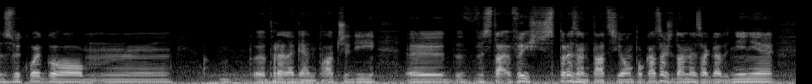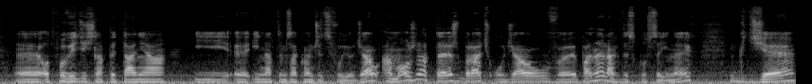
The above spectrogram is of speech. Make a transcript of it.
y, zwykłego mm, prelegenta, czyli e, wyjść z prezentacją, pokazać dane zagadnienie, e, odpowiedzieć na pytania i, e, i na tym zakończyć swój udział. A można też brać udział w panelach dyskusyjnych, gdzie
